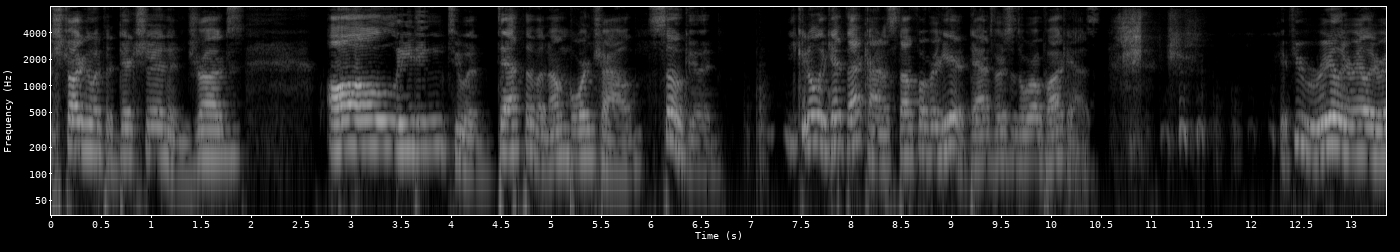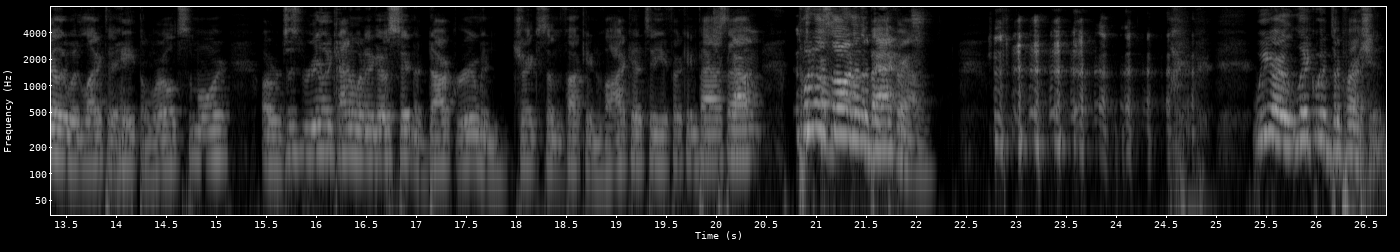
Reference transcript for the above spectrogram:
struggling with addiction and drugs, all leading to a death of an unborn child. So good. You can only get that kind of stuff over here Dads versus the World podcast. If you really, really, really would like to hate the world some more, or just really kind of want to go sit in a dark room and drink some fucking vodka till you fucking pass out, put us on in the background. We are liquid depression.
